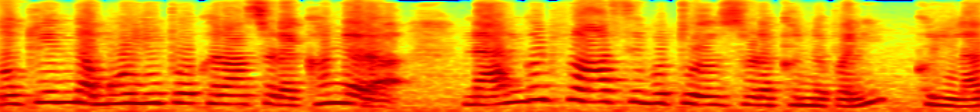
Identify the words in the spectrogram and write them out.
मोकलिन दमोली पोखरा सड़क खण्ड र नारायणगढ फ्रासे बुटोल सड़क खण्ड पनि खुल्ला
